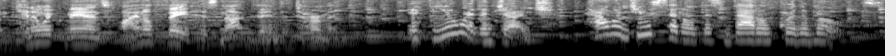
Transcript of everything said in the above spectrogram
but Kennewick Man's final fate has not been determined. If you were the judge, how would you settle this battle for the bones?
